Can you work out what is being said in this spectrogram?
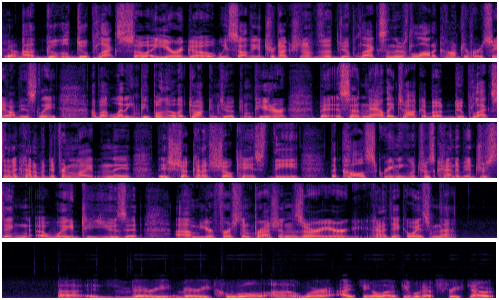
yeah. uh, Google Duplex? So a year ago, we saw the introduction of the Duplex, and there's a lot of controversy, obviously, about letting people know they're talking to a computer. But so now they talk about Duplex in a kind of a different light, and they they show, kind of showcase the the call screening, which was kind of interesting a way to use it. Um, your first impressions or your kind of takeaways from that? Uh, it's very, very cool. Uh, where I think a lot of people got freaked out,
